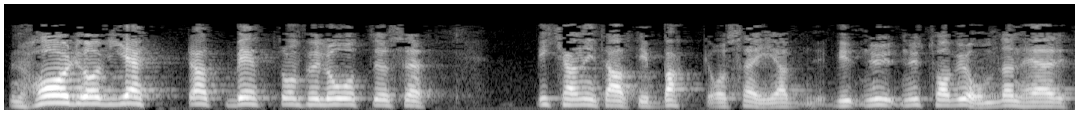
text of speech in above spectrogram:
Men har du av hjärtat bett om förlåtelse vi kan inte alltid backa och säga nu, nu tar vi om den här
